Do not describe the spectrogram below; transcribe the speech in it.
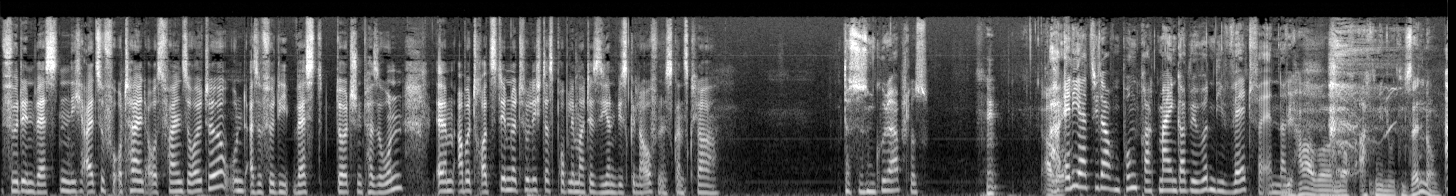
für den Westen nicht allzu verurteilend ausfallen sollte und also für die westdeutschen Personen, ähm, aber trotzdem natürlich das problematisieren, wie es gelaufen ist, ganz klar. Das ist ein guter Abschluss. Ah, aber Ellie hat es wieder auf den Punkt gebracht. Mein Gott, wir würden die Welt verändern. wir haben aber noch acht Minuten Sendung.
